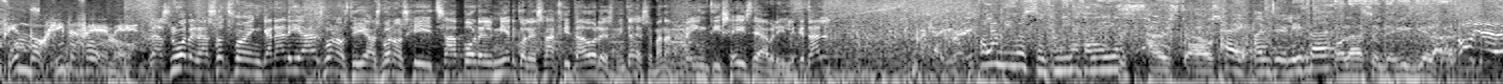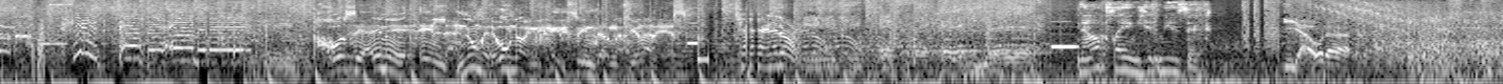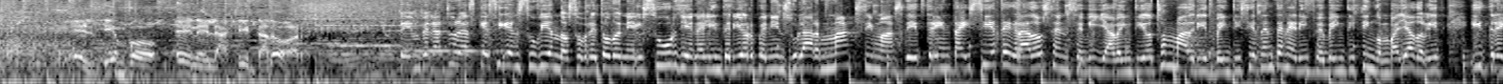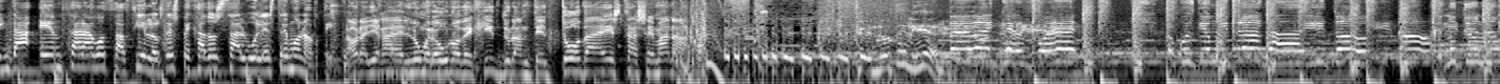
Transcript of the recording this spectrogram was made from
Reproduciendo Hit FM. Las 9, las 8 en Canarias. Buenos días, buenos hits. A por el miércoles, agitadores, mitad de semana, 26 de abril. ¿Qué tal? Hola amigos, soy Camila Cabello. This is Harry Styles. Hey, I'm Dua Lipa. Hola, soy David Guetta. Oh yeah. Hit FM. José A.M. en la número uno en hits internacionales. Now playing hit music. Y ahora el tiempo en el agitador. Temperaturas que siguen subiendo, sobre todo en el sur y en el interior peninsular, máximas de 37 grados en Sevilla, 28 en Madrid, 27 en Tenerife, 25 en Valladolid y 30 en Zaragoza. Cielos despejados salvo el extremo norte. Ahora llega el número uno de hit durante toda esta semana. que no te líen. Bebé, ¿qué fue? No, pues que muy tragadito. Que no tiene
